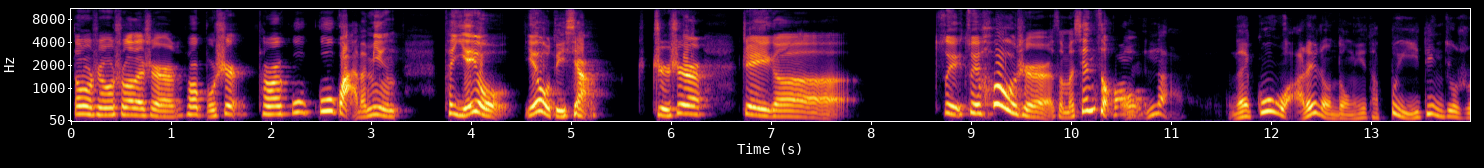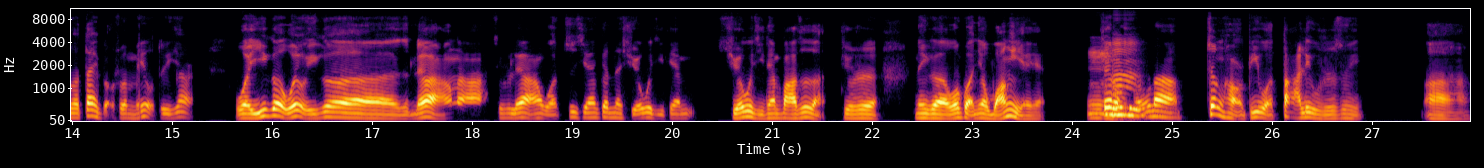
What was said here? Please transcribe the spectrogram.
东东师兄说的是，他说不是，他说孤孤寡的命他也有也有对象，只是这个最最后是怎么先当走，人呐，那孤寡这种东西，它不一定就是说代表说没有对象。我一个我有一个辽阳的啊，就是辽阳，我之前跟他学过几天，学过几天八字的，就是那个我管叫王爷爷。这老嗯头呢，正好比我大六十岁，啊，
